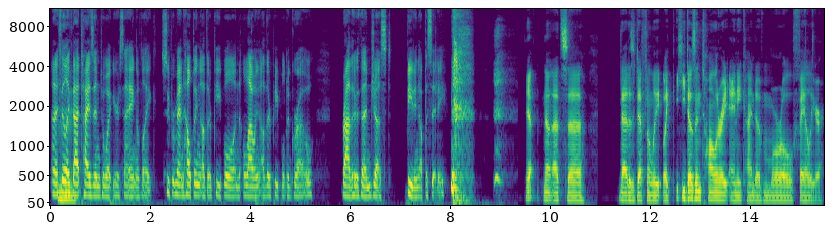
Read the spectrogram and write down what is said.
And I feel like Mhm. that ties into what you're saying of like Superman helping other people and allowing other people to grow rather than just beating up a city. Yeah, no, that's uh that is definitely like he doesn't tolerate any kind of moral failure.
